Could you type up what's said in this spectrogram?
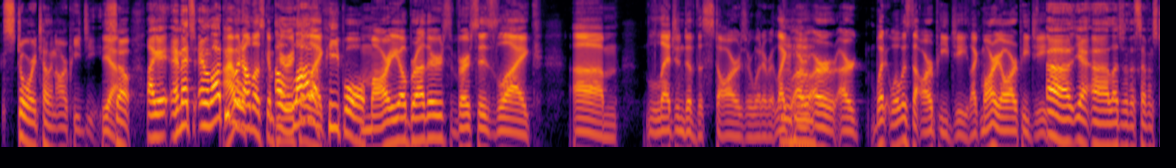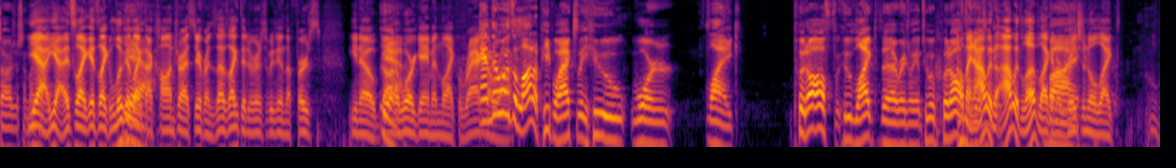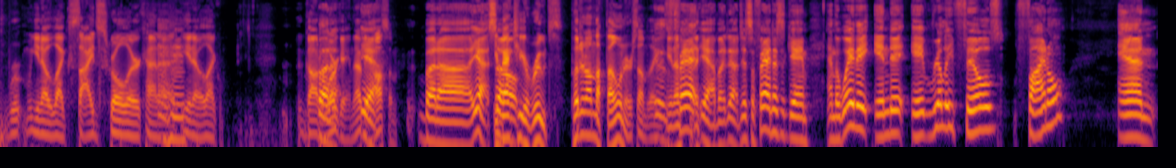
storytelling RPG. Yeah. So like, and that's and a lot of people. I would almost a compare it to lot like of people. Mario Brothers versus like um Legend of the Stars or whatever. Like Mhm. or, or or what what was the RPG? Like Mario RPG. Uh, yeah, uh, Legend of the Seven Stars or something. yeah, like that. yeah. It's like it's like look at like the contrast difference. That's like the difference between the first, you know, God Yeah. of War game and like Ragnarok. And there was a lot of people actually who were like put off, who liked the original games, who were put off. Oh man, I would. I would love like by- an original like r- you know like side scroller kind of Mhm. you know like God But, of War uh, game. That'd yeah. be awesome. But uh, yeah. Get So back to your roots. Put it on the phone or something. you know? fa- yeah, but uh, just a fantastic game, and the way they end it, it really feels final, and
